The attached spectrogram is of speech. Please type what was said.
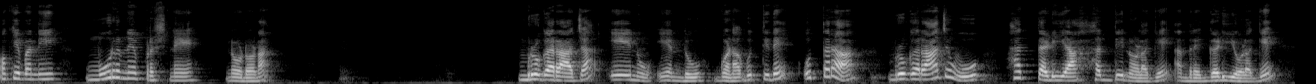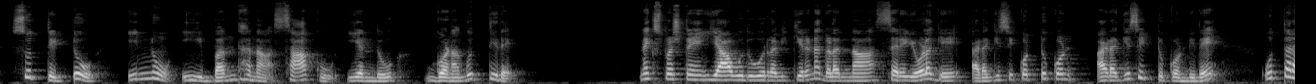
ಓಕೆ, ಬನ್ನಿ ಮೂರನೇ ಪ್ರಶ್ನೆ ನೋಡೋಣ. ಮೃಗರಾಜ ಏನು ಎಂದು ಗೊಣಗುತ್ತಿದೆ. ಉತ್ತರ, ಮೃಗರಾಜವು ಹತ್ತಡಿಯ ಹದ್ದಿನೊಳಗೆ, ಅಂದರೆ ಗಡಿಯೊಳಗೆ ಸುತ್ತಿಟ್ಟು ಇನ್ನು ಈ ಬಂಧನ ಸಾಕು ಎಂದು ಗೊಣಗುತ್ತಿದೆ. ನೆಕ್ಸ್ಟ್ ಪ್ರಶ್ನೆ, ಯಾವುದು ರವಿಕಿರಣಗಳನ್ನು ಸೆರೆಯೊಳಗೆ ಅಡಗಿಸಿಕೊಟ್ಟುಕೊಂಡ್ ಅಡಗಿಸಿಟ್ಟುಕೊಂಡಿದೆ? ಉತ್ತರ,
